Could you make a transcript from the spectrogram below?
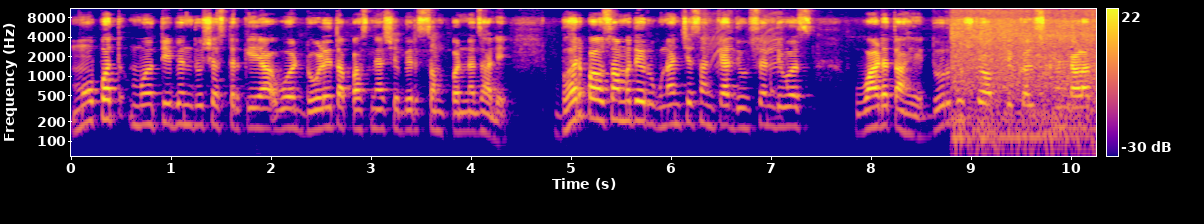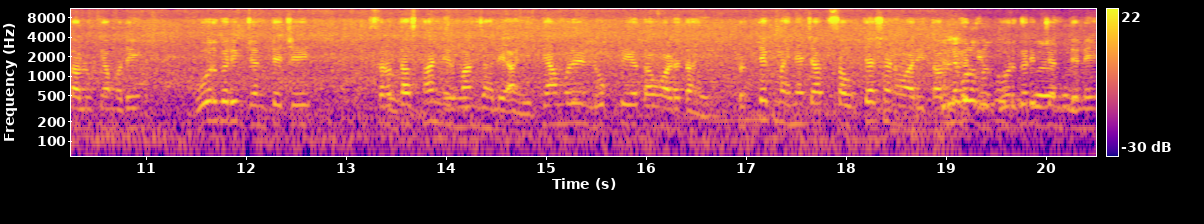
मोफत मोतीबिंदू शस्त्रक्रिया व डोळे तपासण्या शिबिर संपन्न झाले. भर पावसामध्ये रुग्णांची संख्या दिवसेंदिवस वाढत आहे. दूरदृष्टी ऑप्टिकल्स खंडाळा तालुक्यामध्ये गोरगरीब जनतेचे श्रद्धास्थान निर्माण झाले आहे. त्यामुळे लोकप्रियता वाढत आहे. प्रत्येक महिन्याच्या चौथ्या शनिवारी तालुक्यातील गोरगरीब जनतेने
